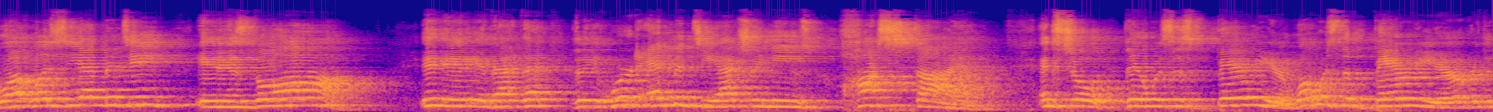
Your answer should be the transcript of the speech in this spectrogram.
What was the enmity? It is the law. It- it- that, that, the word enmity actually means hostile. And so there was this barrier. What was the barrier or the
